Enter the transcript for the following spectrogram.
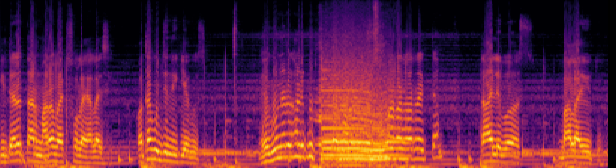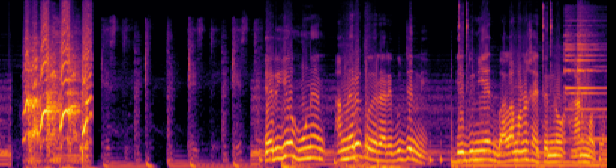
গিটারে তার মারো ব্যাগ সোলাই হালাইছে কথা বুঝছেননি কিয়া কইছি? এগুনের খালি কুত্তা মারা মারা রাখতাম তাহলে বস বালাই হইতো। এরিও হুনেন আপনারা কইরা রে বুঝছেন নি এই দুনিয়ায় বালা মানুষ আইতেন ন আর মতন।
